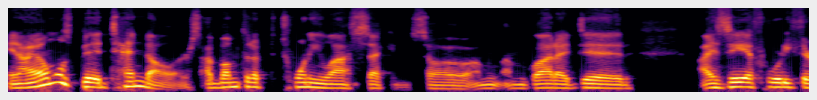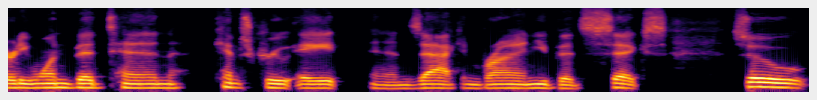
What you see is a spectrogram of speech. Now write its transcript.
And I almost bid $10. I bumped it up to 20 last second, so I'm, I'm glad I did. Isaiah 4031 bid 10, Kemp's crew 8, and Zach and Brian, you bid 6. So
